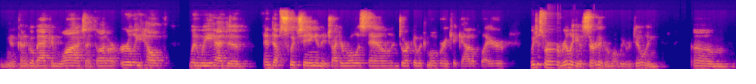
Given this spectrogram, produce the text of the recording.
you know kind of go back and watch, I thought our early help when we had to end up switching and they tried to roll us down and Dorka would come over and kick out a player. We just were really assertive in what we were doing. Um,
